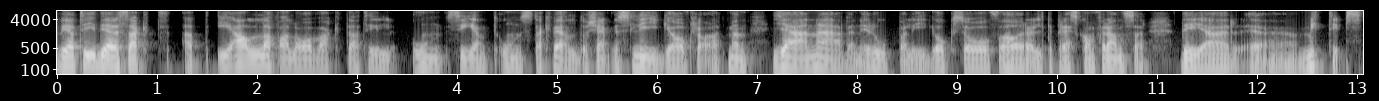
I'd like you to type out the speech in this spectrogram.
Vi har tidigare sagt att i alla fall avvakta till on, sent onsdag kväll då Champions League är avklarat. Men gärna även Europa League också och få höra lite presskonferenser. Det är eh, mitt tips.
